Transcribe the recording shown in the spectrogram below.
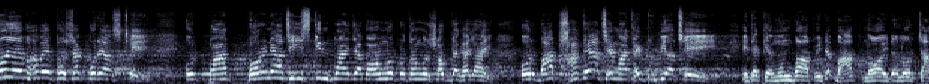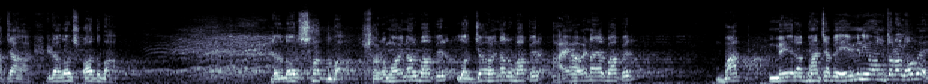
এভাবে পোশাক পরে আসছে? ওর পা পরনে আছে স্কিন পায়জামা, অঙ্গ প্রত্যঙ্গ সব দেখা যায়। ওর বাপ সাথে আছে, মাথায় টুপি আছে। এটা কেমন বাপ? এটা বাপ নয়, এটা হলো ওর চাচা, এটা হলো সৎ বাপ। এটা হলো ওর সৎ বাপ। সরম হয় না ওর বাপের, লজ্জা হয় না ওর বাপের, হায়া হয় না ওর বাপের। বাপ মেয়েরা বাঁচাবে, এমনি অন্তরাল হবে।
